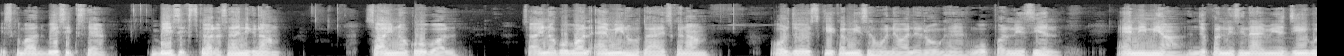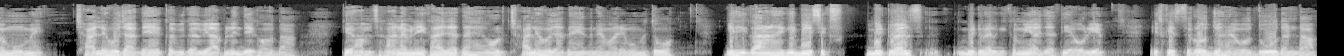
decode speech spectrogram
इसके बाद बी सिक्स है। बी सिक्स का रासायनिक नाम साइनोकोबाल। साइनोकोबाल एमीन होता है इसका नाम, और जो इसकी कमी से होने वाले रोग हैं, वो परनीसियन एनीमिया, जो परनीसियन एनीमिया जीव व मुँह में छाले हो जाते हैं। कभी कभी आपने देखा होता कि हमसे खाना भी नहीं खाया जाता है और छाले हो जाते हैं इतने हमारे मुँह में तो यही कारण है कि B six B twelve B twelve की कमी आ जाती है। और ये इसके स्रोत जो हैं, वो दूध अंडा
